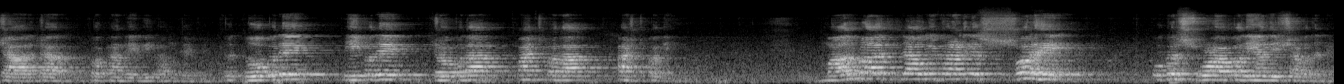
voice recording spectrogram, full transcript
ਚਾਰ ਚਾਰ ਤੁਕਾਂ ਦੇ ਵੀ ਆਉਂਦੇ ਨੇ। ਤੇ ਦੋ ਪਦੇ ਤੀਪਦੇ ਚੌਪਦਾ ਪੰਚਪਦਾ ਮਾਲੂਮਾਤ ਜਾਓਗੇ ਫਿਰ ਆਣਗੇ ਸੁਰ ਹੈ ਉਹ ਫਿਰ 16 ਪਦੀਆਂ ਦੇ ਸ਼ਬਦ ਨੇ।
